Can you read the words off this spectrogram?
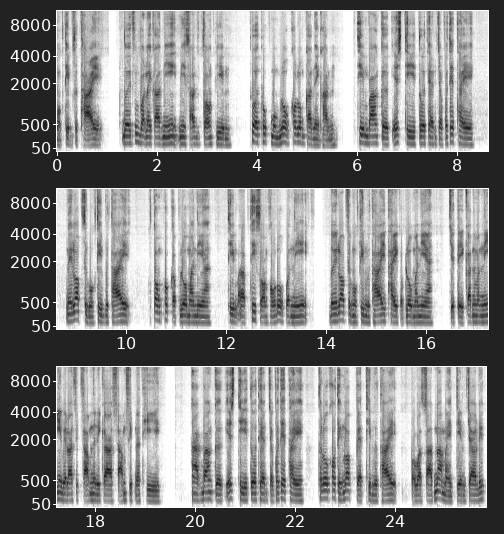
16 ทีมสุดท้าย โดยฟุตบอลรายการนี้มี 32 ทีม ทั่วทุกมุมโลกเข้าร่วมการแข่งขัน ทีมบางเกิด ST ตัวแทนจากประเทศไทย ในรอบ 16 ทีมสุดท้าย ต้องพบกับโรมาเนีย ทีมอันดับที่ 2 ของโลกวันนี้ โดยรอบ 16 ทีมสุดท้ายไทยกับโรมาเนีย จะเตะกันวันนี้เวลา 13นาฬิกา30 นาที หากบางเกิด ST ตัวแทนจากประเทศไทยทะลุเข้าถึงรอบ 8 ทีมสุดท้าย ประวัติศาสตร์หน้าใหม่เตรียมจารึก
